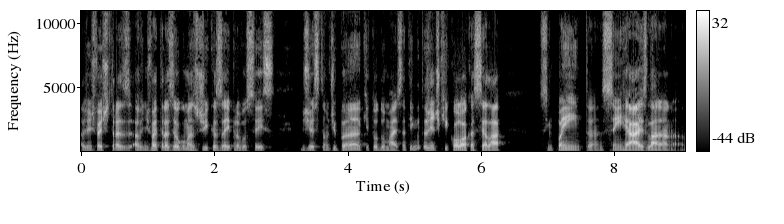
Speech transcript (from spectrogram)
a gente vai, trazer, a gente vai trazer algumas dicas aí para vocês de gestão de banco e tudo mais. Né? Tem muita gente que coloca, sei lá, 50, 100 reais lá na,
